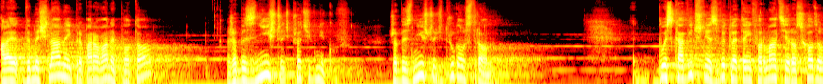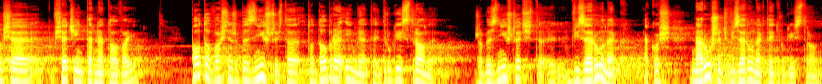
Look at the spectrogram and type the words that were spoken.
ale wymyślane i preparowane po to, żeby zniszczyć przeciwników, żeby zniszczyć drugą stronę. Błyskawicznie zwykle te informacje rozchodzą się w sieci internetowej, po to właśnie, żeby zniszczyć to dobre imię tej drugiej strony, żeby zniszczyć wizerunek, jakoś naruszyć wizerunek tej drugiej strony.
